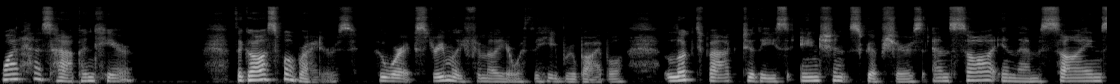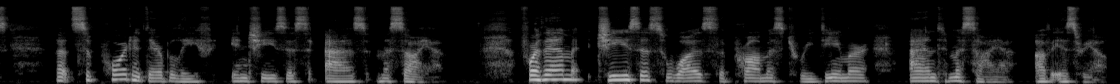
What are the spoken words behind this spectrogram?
What has happened here? The Gospel writers, who were extremely familiar with the Hebrew Bible, looked back to these ancient scriptures and saw in them signs that supported their belief in Jesus as Messiah. For them, Jesus was the promised Redeemer and Messiah of Israel.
